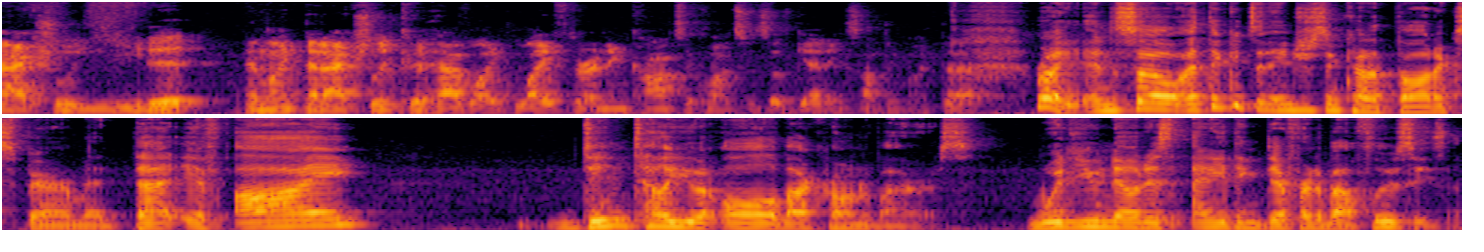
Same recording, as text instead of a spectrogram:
actually need it and like that actually could have like life threatening consequences of getting something like that. Right. And so I think it's an interesting kind of thought experiment that if I didn't tell you at all about coronavirus, would you notice anything different about flu season?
